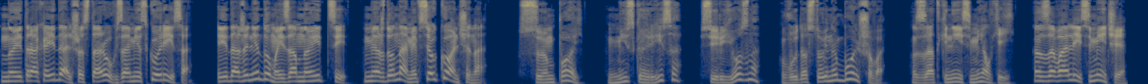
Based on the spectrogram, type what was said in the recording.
ну и трахай дальше старух за миску риса. И даже не думай за мной идти. Между нами все кончено». «Сэмпай, миска риса? Серьезно? Вы достойны большего». «Заткнись, мелкий. Завались, Мичи».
